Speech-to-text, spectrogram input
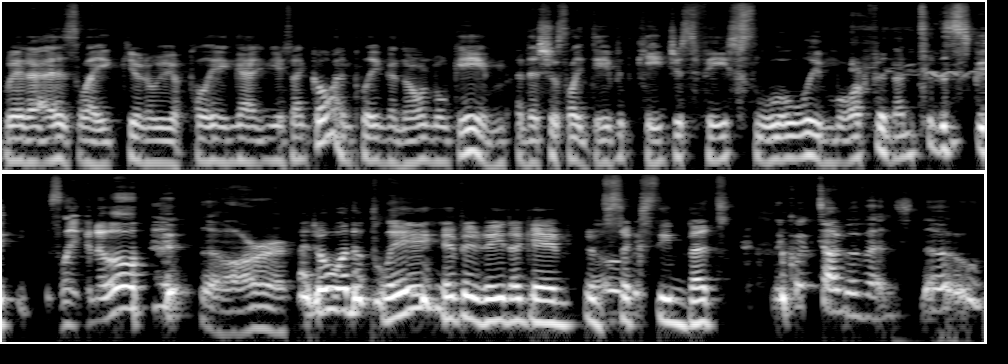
where it is like you know you're playing it and you think oh I'm playing a normal game and it's just like David Cage's face slowly morphing into the screen. It's like no, the horror I don't want to play Heavy Rain again in No. 16 bits. The quick time events no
